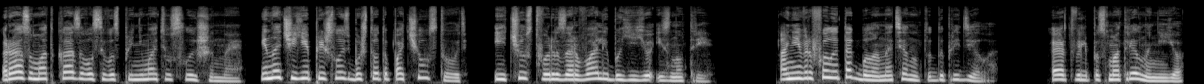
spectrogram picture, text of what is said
Разум отказывался воспринимать услышанное, иначе ей пришлось бы что-то почувствовать, и чувства разорвали бы ее изнутри. А Неверфелл и так была натянута до предела. Эртвиль посмотрел на нее,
